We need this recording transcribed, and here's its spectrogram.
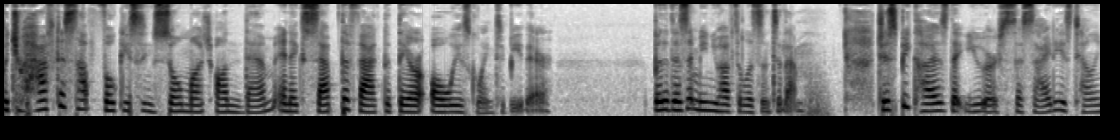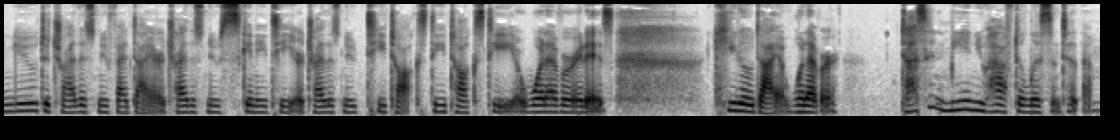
But you have to stop focusing so much on them and accept the fact that they are always going to be there but it doesn't mean you have to listen to them. Just because that your society is telling you to try this new fat diet or try this new skinny tea or try this new detox, detox tea or whatever it is, keto diet, whatever, doesn't mean you have to listen to them.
